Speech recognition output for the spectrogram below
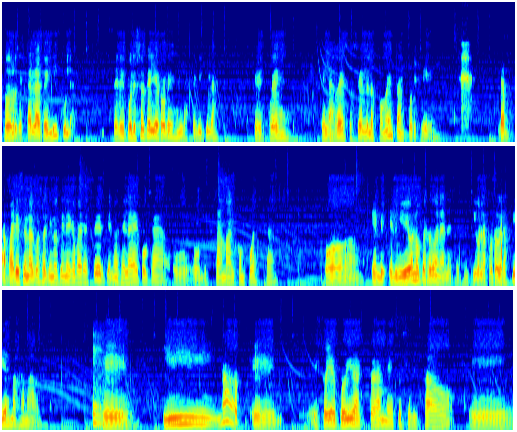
Todo lo que está en la película se ve. Por eso que hay errores en las películas que después en las redes sociales los comentan, porque aparece una cosa que no tiene que aparecer, que no es de la época o, que está mal compuesta. O el, el, video no perdona en ese sentido, la fotografía es más amable. Eh, y nada, eh, soy autodidacta, me he especializado, eh,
